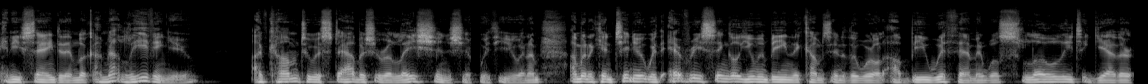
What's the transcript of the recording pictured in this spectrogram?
And he's saying to them, Look, I'm not leaving you. I've come to establish a relationship with you, and I'm, I'm going to continue it with every single human being that comes into the world. I'll be with them, and we'll slowly together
